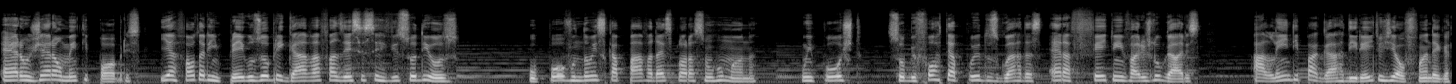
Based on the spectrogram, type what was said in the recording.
eram geralmente pobres, e a falta de emprego os obrigava a fazer esse serviço odioso. O povo não escapava da exploração romana. O imposto, sob o forte apoio dos guardas, era feito em vários lugares. Além de pagar direitos de alfândega,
